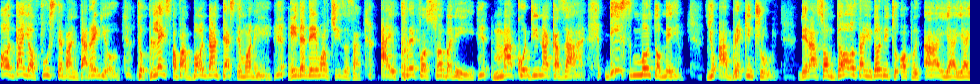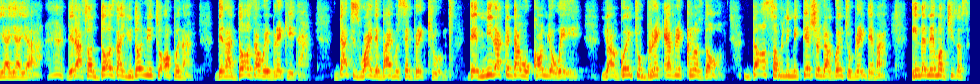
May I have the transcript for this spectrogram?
order your footstep and direct you to place of abundant testimony. In the name of Jesus, ah, I pray for somebody. This month of May, you are breaking through. There are some doors that you don't need to open. Ah, yeah, yeah, yeah, yeah, yeah. There are some doors that you don't need to open. There are doors that will break it. That is why the Bible says breakthrough the miracle that will come your way. You are going to break every closed door. Doors of limitation, you are going to break them in the name of Jesus.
